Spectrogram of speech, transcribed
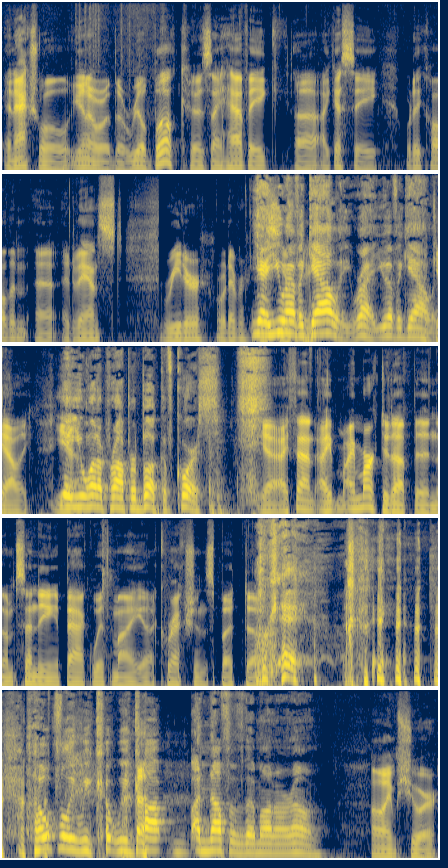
an actual, you know, the real book because I have a, uh, I guess a what do they call them, uh, advanced reader or whatever. yeah, you have a galley, right? You have a galley. A Galley. Yeah. you want a proper book, of course. Yeah, I found I, I marked it up and I'm sending it back with my uh, corrections. But uh, Okay. Hopefully, we co- we got enough of them on our own. Oh, I'm sure.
